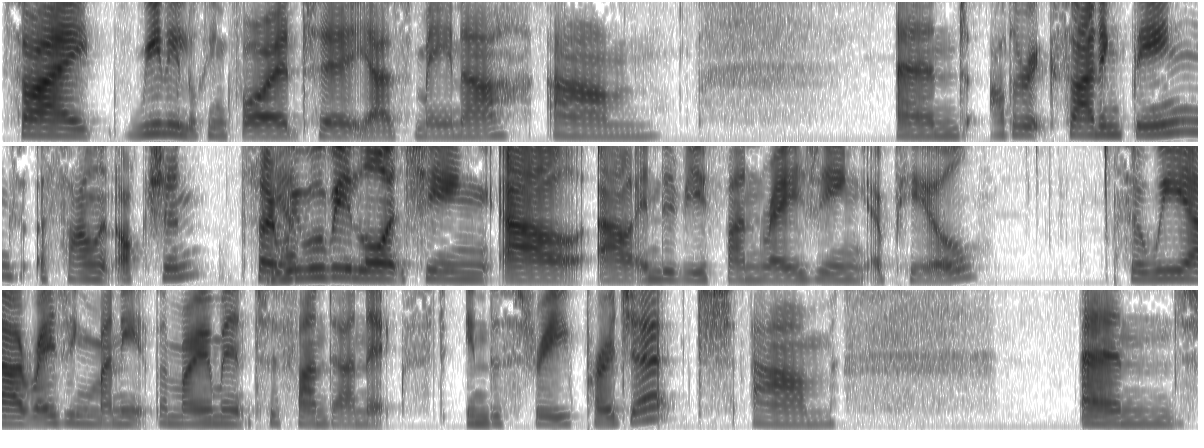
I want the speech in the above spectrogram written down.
So I really looking forward to Yasmina. Um, and other exciting things, a silent auction. So we will be launching our, our year fundraising appeal. So we are raising money at the moment to fund our next industry project. Um, and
